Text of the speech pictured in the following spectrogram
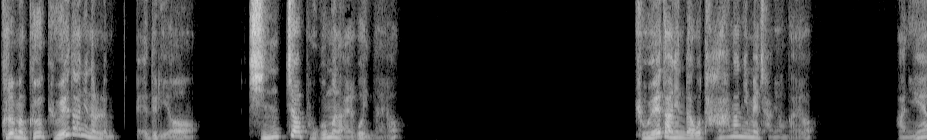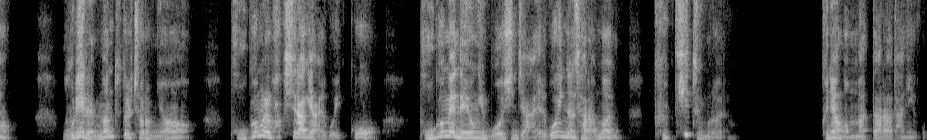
그러면 그 교회 다니는 랩- 애들이요. 진짜 복음은 알고 있나요? 교회 다닌다고 다 하나님의 자녀인가요? 아니에요. 우리 랩런트들처럼요. 복음을 확실하게 알고 있고 복음의 내용이 무엇인지 알고 있는 사람은 극히 드물어요. 그냥 엄마 따라 다니고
